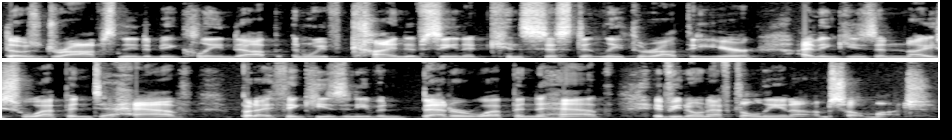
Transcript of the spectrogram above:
those drops need to be cleaned up, and we've kind of seen it consistently throughout the year. I think he's a nice weapon to have, but I think he's an even better weapon to have if you don't have to lean on him so much.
